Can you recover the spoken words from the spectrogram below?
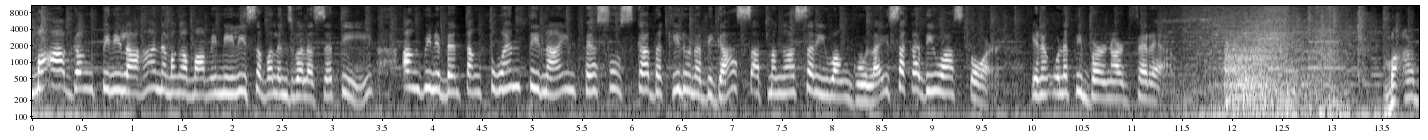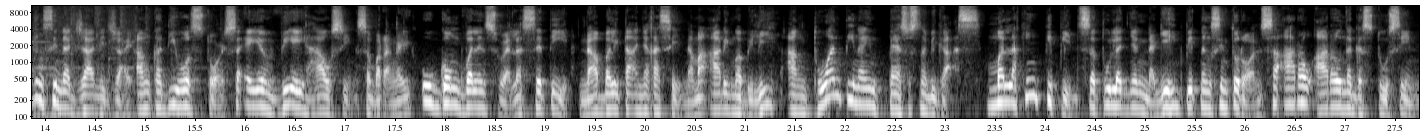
Maagang pinilahan ng mga mamimili sa Valenzuela City ang binibentang 29 pesos kada kilo na bigas at mga sariwang gulay sa Kadiwa Store. Yan ang ulat ni Bernard Ferrer. Maagang sinadya ni Jai ang Kadiwa Store sa AMVA Housing sa Barangay Ugong, Valenzuela City. Nabalitaan niya kasi na maaring mabili ang 29 pesos na bigas. Malaking tipid sa tulad niyang naghihigpit ng sinturon sa araw-araw na gastusin.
